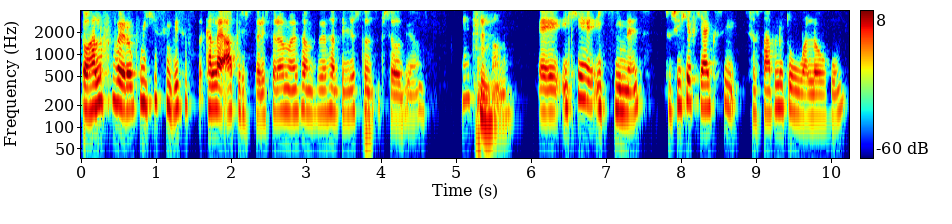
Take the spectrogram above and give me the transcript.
Το άλλο φοβερό που είχε συμβεί σε αυτό. Καλά, άπειρες ιστορίες τώρα, θα, δεν θα τελειώσει το επεισόδιο. Έτσι, ε, είχε οι χίνες, τους είχε φτιάξει στο στάβλο του αλόγου.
